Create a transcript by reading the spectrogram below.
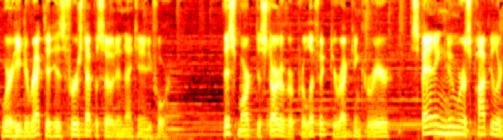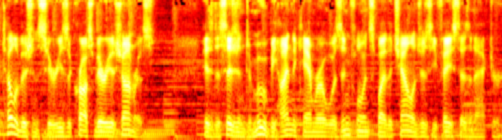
where he directed his first episode in 1984. This marked the start of a prolific directing career, spanning numerous popular television series across various genres. His decision to move behind the camera was influenced by the challenges he faced as an actor,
